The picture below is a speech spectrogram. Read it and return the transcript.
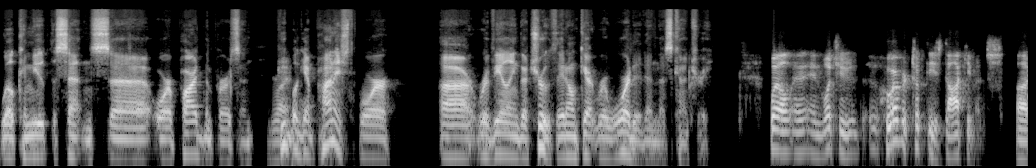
will commute the sentence uh, or pardon the person. Right. People get punished for uh, revealing the truth. They don't get rewarded in this country. Well, and, what you, whoever took these documents, uh,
